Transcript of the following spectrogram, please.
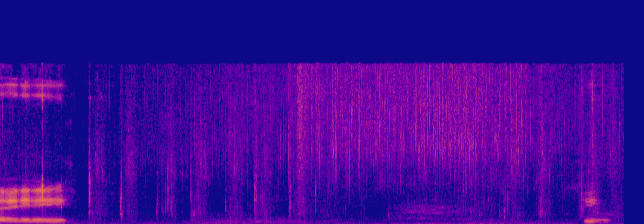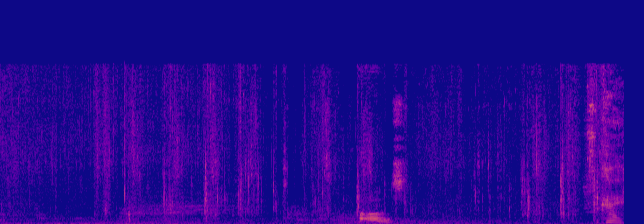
Okay. See. Pause. Okay,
